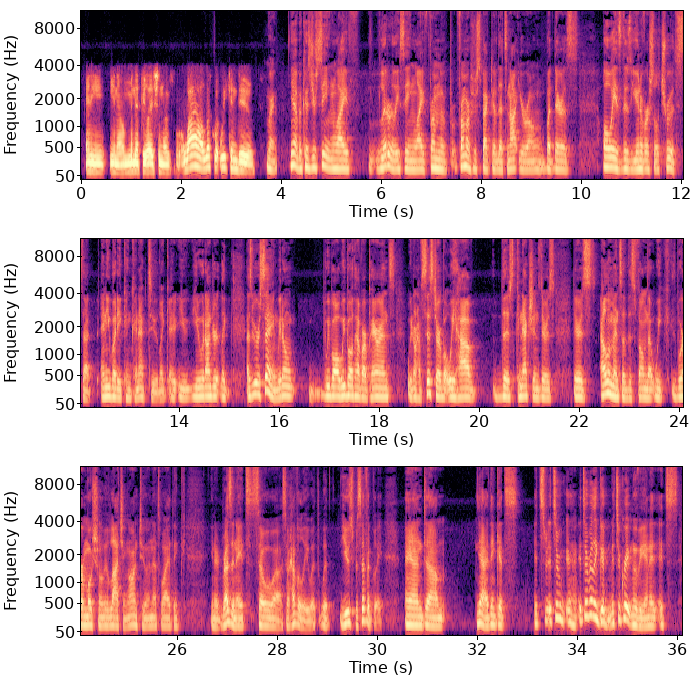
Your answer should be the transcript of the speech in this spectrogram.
any, you know, manipulation of, wow, look what we can do. Right. Yeah, because you're seeing life, literally seeing life from the from a perspective that's not your own, but there's always these universal truths that anybody can connect to. Like uh, you, you would under like as we were saying, we don't we all we both have our parents. We don't have sister, but we have this connections. There's there's elements of this film that we we're emotionally latching onto, and that's why I think you know it resonates so uh, so heavily with with you specifically. And um, yeah, I think it's it's it's a it's a really good it's a great movie and it it's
